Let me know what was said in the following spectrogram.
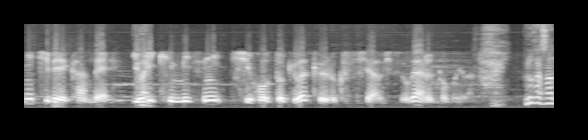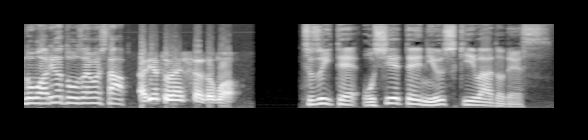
日米間でより緊密に司法当局が協力し合う必要があると思います、はい、古川さんどうもありがとうございました。ありがとうございました。どうも。続いて教えてニュースキーワードです。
